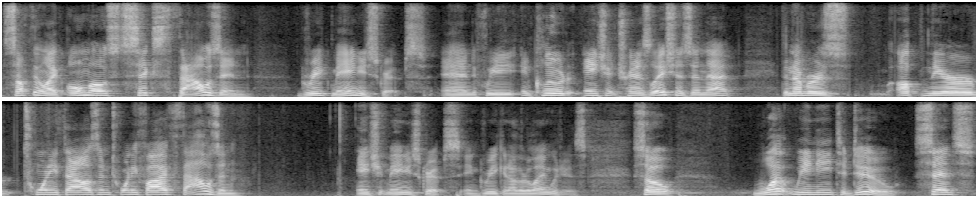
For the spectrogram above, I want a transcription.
something like almost 6,000 Greek manuscripts. And if we include ancient translations in that, the number is up near 20,000, 25,000 ancient manuscripts in Greek and other languages. So, what we need to do, since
